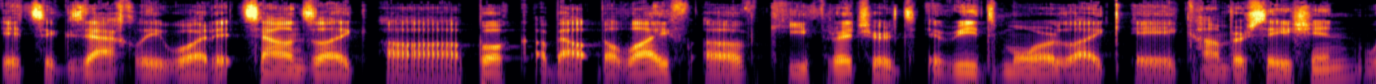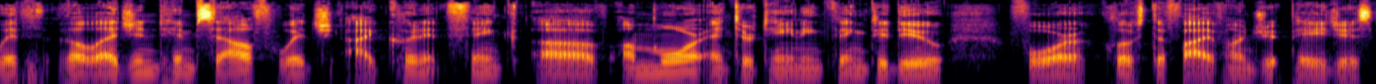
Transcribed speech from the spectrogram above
it's exactly what it sounds like a book about the life of Keith Richards. It reads more like a conversation with the legend himself, which I couldn't think of a more entertaining thing to do for close to 500 pages.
